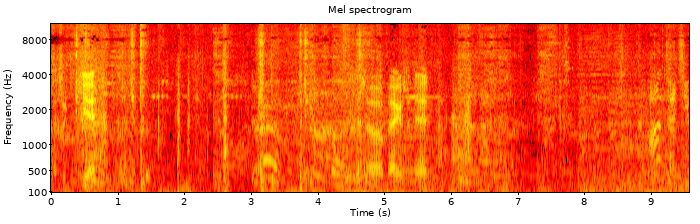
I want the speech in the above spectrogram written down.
That's what you get. Baggers are dead. I'll get you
